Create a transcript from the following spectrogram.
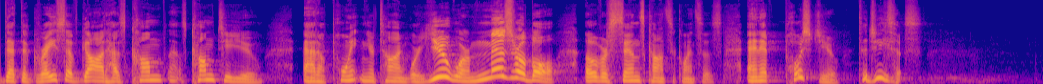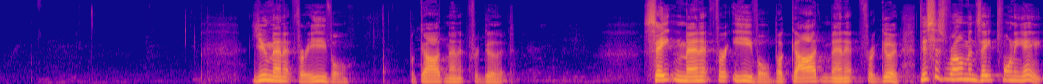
that the grace of God has come, has come to you at a point in your time where you were miserable over sin's consequences, and it pushed you to Jesus. You meant it for evil, but God meant it for good. Satan meant it for evil, but God meant it for good. This is Romans 8:28.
